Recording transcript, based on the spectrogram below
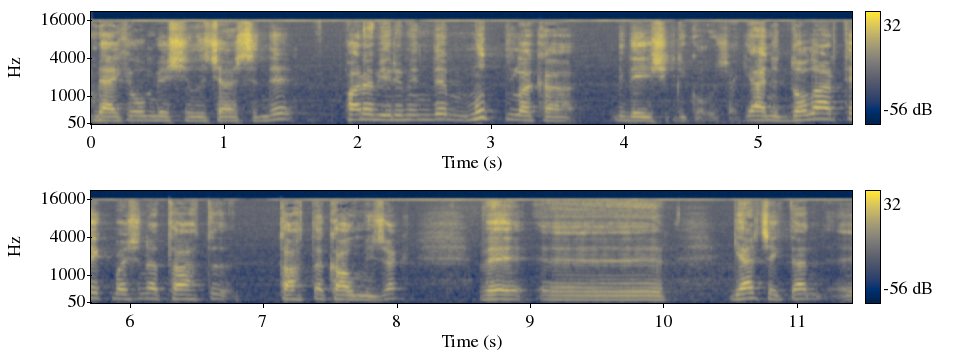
belki 15 yıl içerisinde para biriminde mutlaka bir değişiklik olacak. Yani dolar tek başına tahtı tahta kalmayacak ve e, gerçekten e,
